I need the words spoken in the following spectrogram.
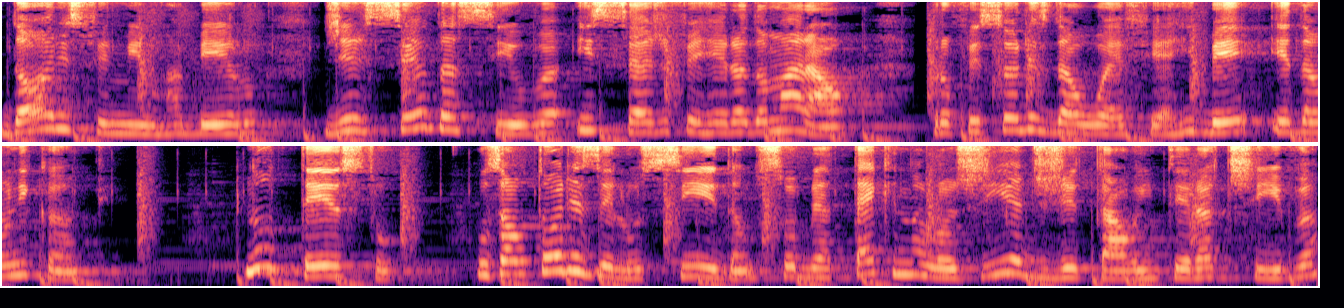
Doris Firmino Rabelo, Dirceu da Silva e Sérgio Ferreira do Amaral, professores da UFRB e da Unicamp. No texto, os autores elucidam sobre a tecnologia digital interativa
